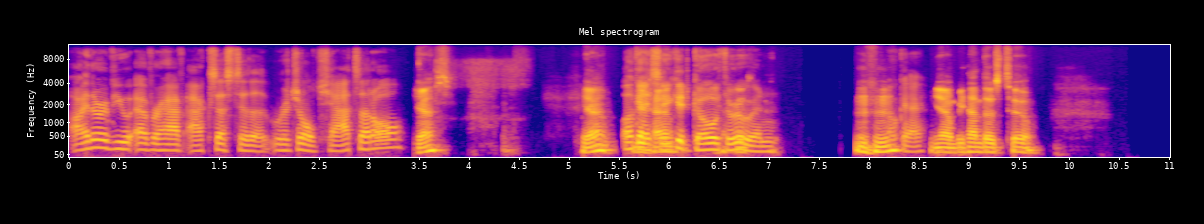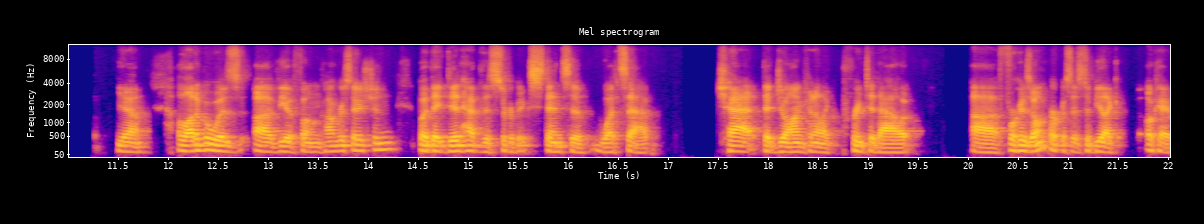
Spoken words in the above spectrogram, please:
either of you ever have access to the original chats at all? Yes. Yeah. Okay, so you could go through those. and Mhm. okay. Yeah, we had those too. Yeah, a lot of it was uh, via phone conversation, but they did have this sort of extensive WhatsApp chat that John kind of like printed out uh, for his own purposes to be like, okay,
